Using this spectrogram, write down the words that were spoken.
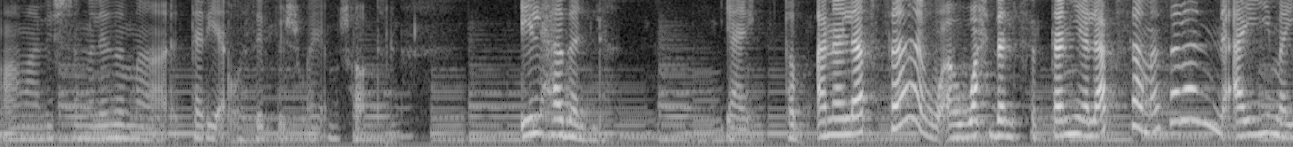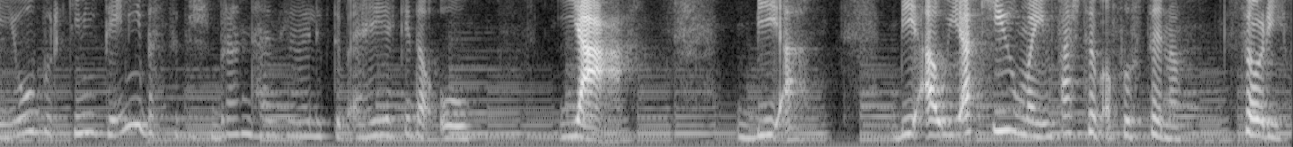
معلش أنا لازم أتريق وأسف شوية مش هقدر. إيه الهبل ده؟ يعني طب أنا لابسة أو واحدة التانية لابسة مثلا أي مايو بوركيني تاني بس مش brand هاديه غالب بتبقى هي كده أو يا بيئة. بيئه وياكي وما ينفعش تبقى في وسطنا. sorry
